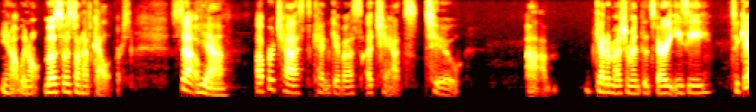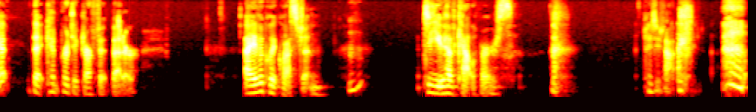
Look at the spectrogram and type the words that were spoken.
you know, we don't, most of us don't have calipers. So, Yeah. upper chest can give us a chance to um, get a measurement that's very easy to get that can predict our fit better. I have a quick question. Mhm. Do you have calipers? I do not.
